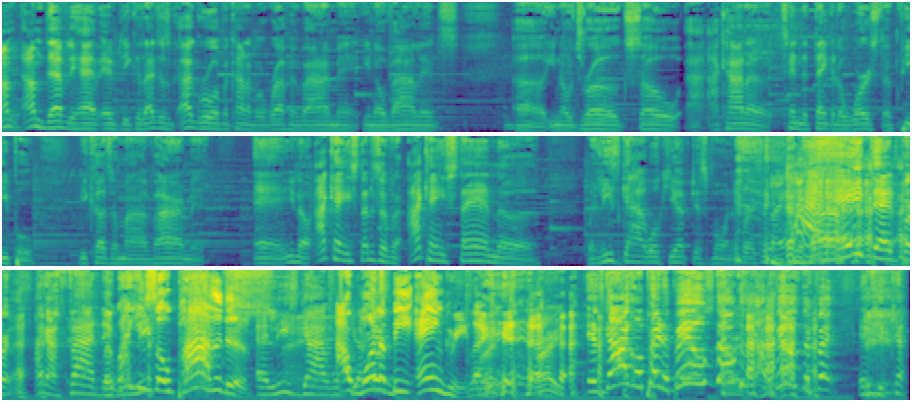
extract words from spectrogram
I'm I'm definitely half empty because I just I grew up in kind of a rough environment, you know, violence, uh, you know, drugs. So I, I kind of tend to think of the worst of people because of my environment, and you know, I can't stand this. I can't stand the. But at least God woke you up this morning, person. Like, I hate that person. I got five days. like, why At you least- so positive? At least God. Woke I want to be angry. Like, Right, right. Is God gonna pay the bills though? Because I got bills to pay. If you ca-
